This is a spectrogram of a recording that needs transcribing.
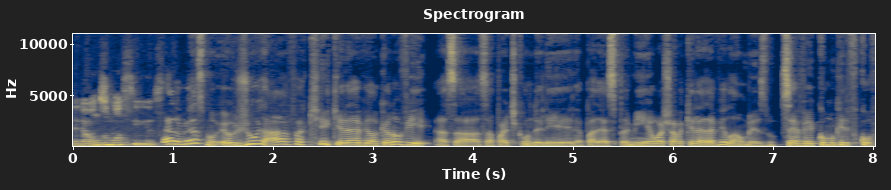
Ele é um dos mocinhos. Sério mesmo? Eu jurava que, que ele era vilão, que eu não vi essa, essa parte quando ele, ele aparece pra mim, eu achava que ele era vilão mesmo. Você vê como que ele ficou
